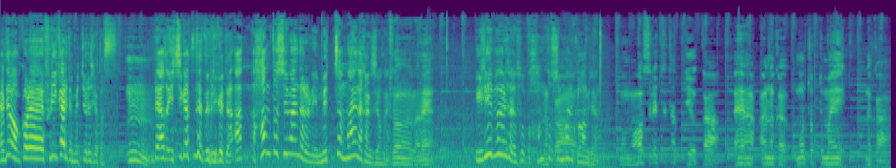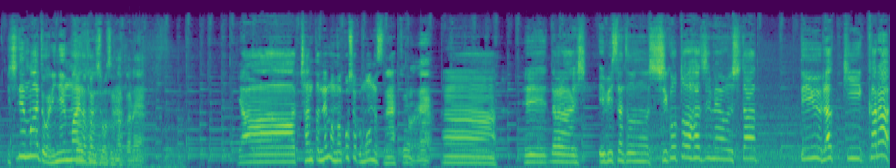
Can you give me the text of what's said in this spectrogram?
えでも、これ、振り返れてめっちゃ嬉しかったです。うんで、あと1月のやつ振り返ったら、あ、半年前なのにめっちゃ前な感じしますね。そうだね入れ歯入れたらそうか、半年前か、みたいな。忘れてたっていうかえーあなんかもうちょっと前なんか。1年前とか2年前な感じしますよね。なんかね。いやー、ちゃんとメモ残しとくもんですね。そうだね。あー、えー、だから、しエビスさんとの仕事始めをしたっていうラッキーから、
